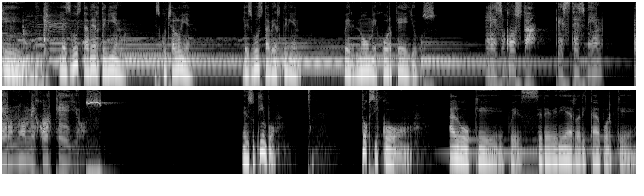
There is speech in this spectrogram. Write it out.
que les gusta verte bien. Escúchalo bien. Les gusta verte bien, pero no mejor que ellos. Les gusta que estés bien, pero no mejor que ellos. En su tiempo, tóxico, algo que pues se debería erradicar porque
